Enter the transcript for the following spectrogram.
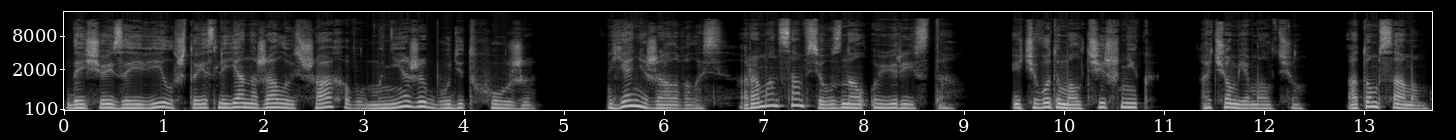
Да еще и заявил, что если я нажалуюсь Шахову, мне же будет хуже. Я не жаловалась. Роман сам все узнал у юриста. «И чего ты молчишь, Ник?» «О чем я молчу?» «О том самом.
